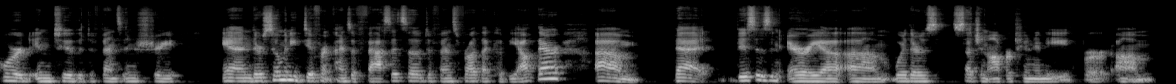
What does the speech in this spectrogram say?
poured into the defense industry, and there's so many different kinds of facets of defense fraud that could be out there. Um, that this is an area um, where there's such an opportunity for um,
